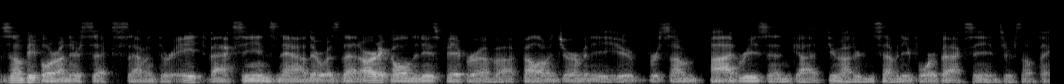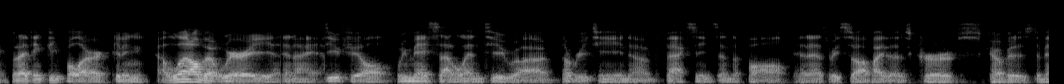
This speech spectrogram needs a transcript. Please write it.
Some people are on their sixth, seventh, or eighth vaccines now. There was that article in the newspaper of a fellow in Germany who, for some odd reason, got 274 vaccines or something. But I think people are getting a little bit weary, and I do feel we may settle into uh, a routine of vaccines in the fall. And as we saw by those curves, COVID is diminishing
